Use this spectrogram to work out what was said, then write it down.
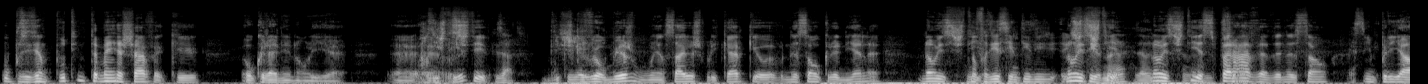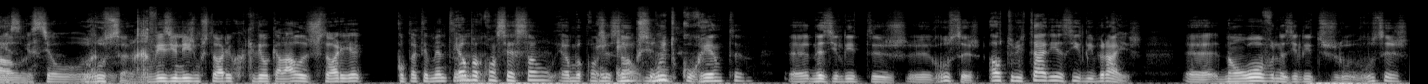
o presidente Putin também achava que a Ucrânia não ia uh, resistir. resistir. Exato. Escreveu mesmo um ensaio a explicar que a nação ucraniana não existia. Não fazia sentido existir, não existia. Não, é? não existia, separada da nação imperial esse, esse é russa. revisionismo histórico que deu aquela aula de história completamente... É uma concepção, é uma concepção é, muito corrente eh, nas elites eh, russas, autoritárias e liberais. Eh, não houve nas elites russas,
